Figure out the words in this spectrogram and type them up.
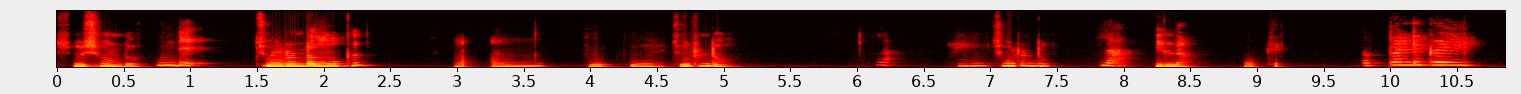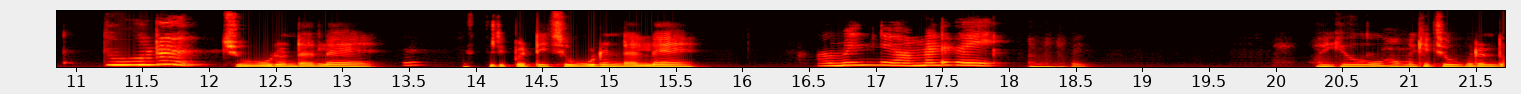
ശൂശു ഉണ്ടോ. ചൂടുണ്ടോ ഉപ്പ്. ചൂടുണ്ടോ? ചൂടുണ്ടോ? ഇല്ല. ഓക്കെ. ചൂടുണ്ടല്ലേ? ഇസ്തിരിപ്പെട്ടി ചൂടുണ്ടല്ലേ. അയ്യോ അമ്മയ്ക്ക് ചൂടുണ്ട്.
